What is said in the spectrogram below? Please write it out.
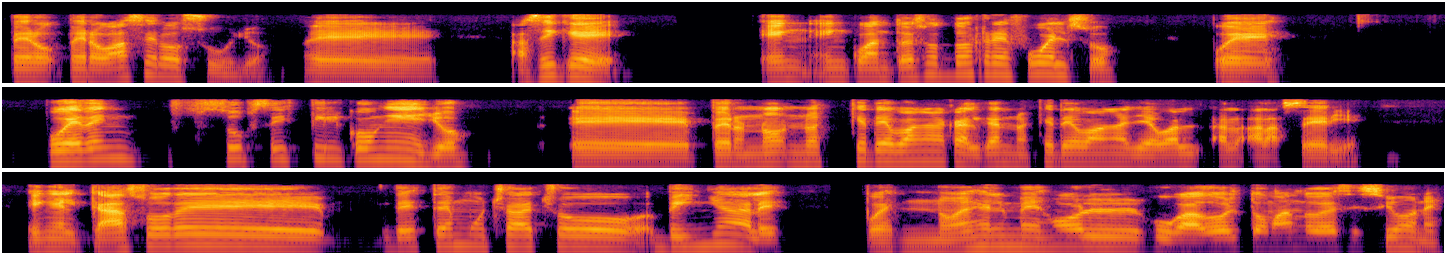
pero, pero hace lo suyo. Eh, así que en, en cuanto a esos dos refuerzos, pues pueden subsistir con ellos, eh, pero no, no es que te van a cargar, no es que te van a llevar a, la serie. En el caso de, de, este muchacho Viñales, pues no es el mejor jugador tomando decisiones,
